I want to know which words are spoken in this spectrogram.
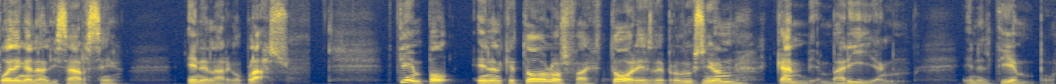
pueden analizarse en el largo plazo. Tiempo en el que todos los factores de producción cambian, varían en el tiempo.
